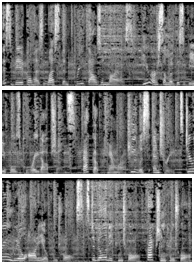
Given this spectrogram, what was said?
This vehicle has less than 3,000 miles. Here are some of this vehicle's great options backup camera, keyless entry, steering wheel audio controls, stability control, traction control,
